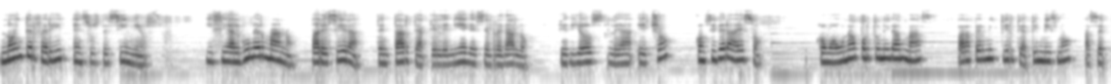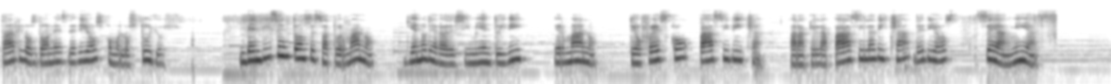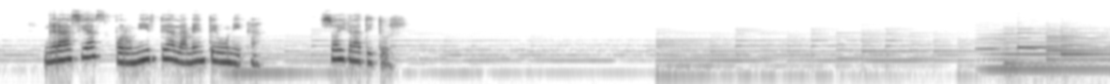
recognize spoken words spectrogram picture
no interferir en sus designios, y si algún hermano pareciera tentarte a que le niegues el regalo que Dios le ha hecho, considera eso como una oportunidad más para permitirte a ti mismo aceptar los dones de Dios como los tuyos. Bendice entonces a tu hermano, lleno de agradecimiento, y di, hermano, te ofrezco paz y dicha, para que la paz y la dicha de Dios sean mías. Gracias por unirte a la mente única. Soy gratitud.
